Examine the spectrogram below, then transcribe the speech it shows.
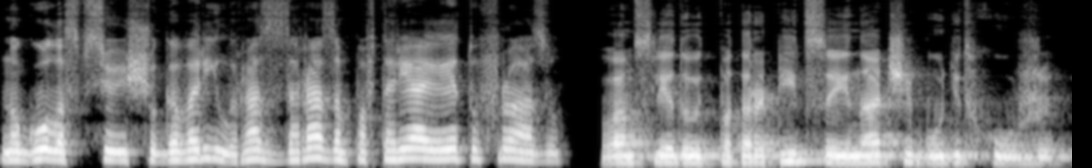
но голос все еще говорил, раз за разом повторяя эту фразу. Вам следует поторопиться, иначе будет хуже.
